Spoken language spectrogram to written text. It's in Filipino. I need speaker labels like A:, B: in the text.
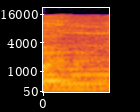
A: but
